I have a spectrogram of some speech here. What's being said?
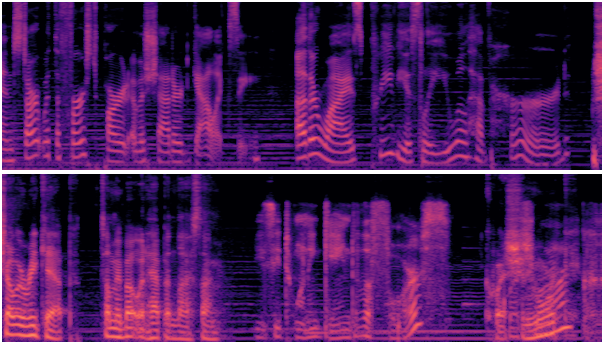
and start with the first part of A Shattered Galaxy. Otherwise, previously you will have heard. Shall we recap? Tell me about what happened last time. VC20 gained the Force? Question mark?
